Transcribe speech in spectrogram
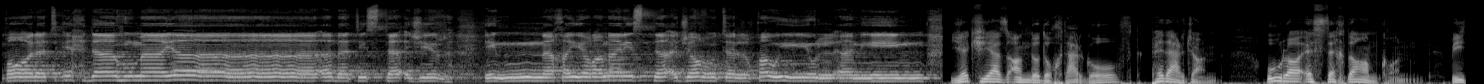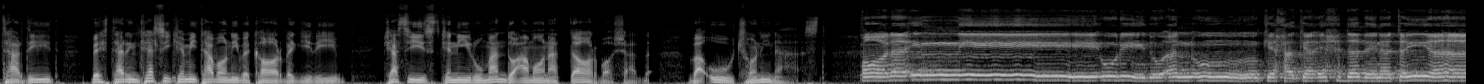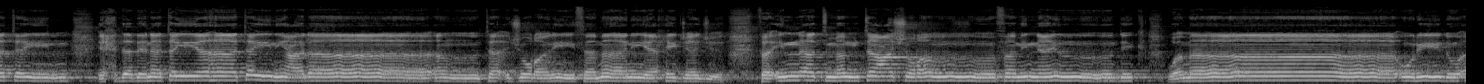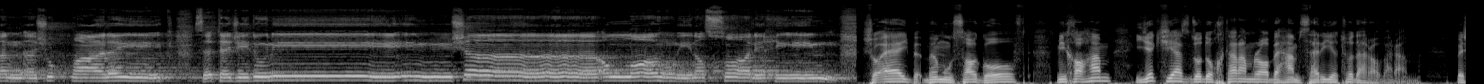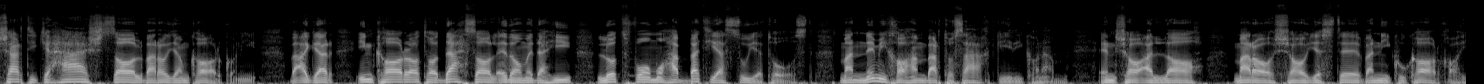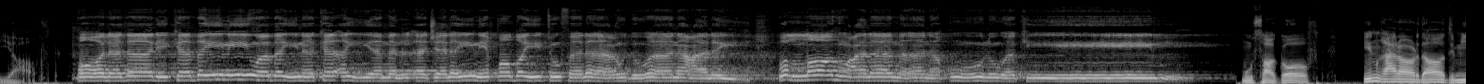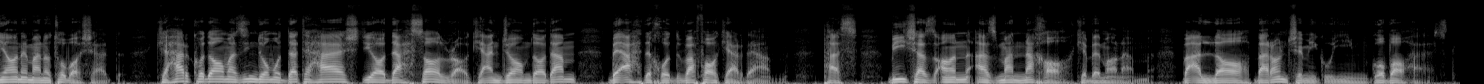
قالت إحداهما يا أبت استأجر إن خير من استأجرت القوي الأمين یکی از آن دو دختر گفت پدرجان او را استخدام کن. بی تردید بهترین کسی که می توانی به کار بگیری کسی است که نیرومند و امانتدار باشد و او چنین است. قال إني أريد أن أنكحك إحدى ابنتي هاتين إحدى ابنتي هاتين على أن تأجرني ثماني حجج فإن أتممت عشرا فمن عندك وما أريد أن أشق عليك ستجدني شاء الله من الصالحين. شعیب به موسی گفت می‌خواهم یکی از دو دخترم را به همسری تو درآورم. به شرطی که هشت سال برایم کار کنی و اگر این کار را تا ده سال ادامه دهی لطف و محبتی از سوی توست. من نمی‌خواهم بر تو سخت گیری کنم. ان الله مرا شایسته و نیکوکار خواهی یافت. قال ذلك بيني وبينك أيما الأجلين قضيت فلا عدوان علي والله على ما نقول وكيل. موسی گفت این قرارداد میان من و تو باشد که هر کدام از این دو مدت هشت یا ده سال را که انجام دادم به عهد خود وفا کرده ام پس بیش از آن از من نخواه که بمانم و الله بر آنچه می‌گوییم گواه است.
